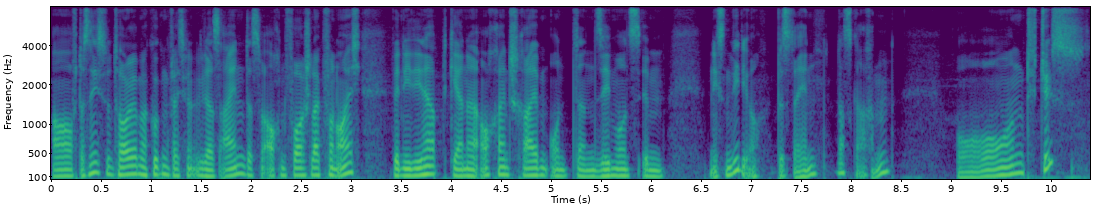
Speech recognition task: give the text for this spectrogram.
auf das nächste Tutorial. Mal gucken, vielleicht fällt mir das ein. Das war auch ein Vorschlag von euch. Wenn ihr Ideen habt, gerne auch reinschreiben und dann sehen wir uns im nächsten Video. Bis dahin, das Gachen und tschüss.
